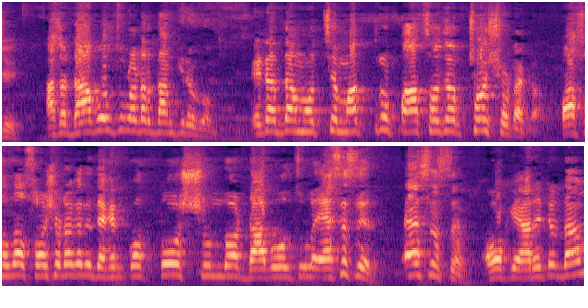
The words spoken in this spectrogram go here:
জি। আচ্ছা ডাবল চুলাটার দাম কীরকম? এটার দাম হচ্ছে মাত্র পাঁচ হাজার ছয়শো টাকা। পাঁচ হাজার ছয়শো টাকাতে দেখেন কত সুন্দর ডাবল চুলা এসএস এর। এস এস এর। ওকে আর এটার দাম?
